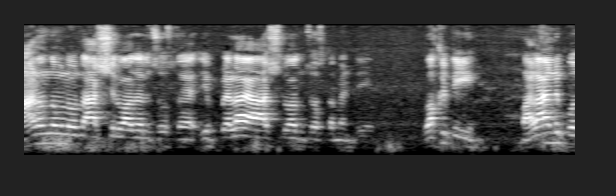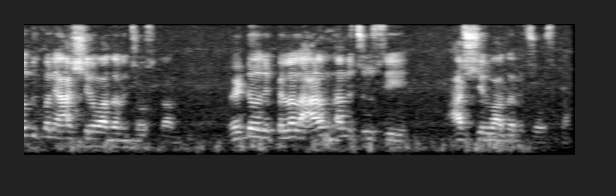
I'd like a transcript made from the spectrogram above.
ఆనందంలో ఉన్న ఆశీర్వాదాలు చూస్తా ఎప్పుడు ఎలా ఆశీర్వాదం చూస్తామంటే ఒకటి బలాన్ని పొందుకొని ఆశీర్వాదాలు చూస్తాం. రెండోది పిల్లల ఆనందాన్ని చూసి ఆశీర్వాదాన్ని చూస్తాం.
